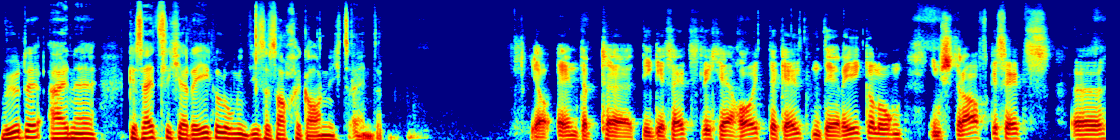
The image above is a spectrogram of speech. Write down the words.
würde eine gesetzliche Regelung in dieser Sache gar nichts ändern? Ja, ändert äh, die gesetzliche heute geltende Regelung im Strafgesetz äh,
